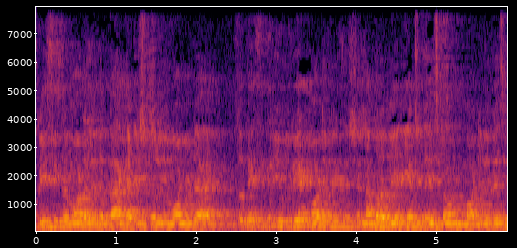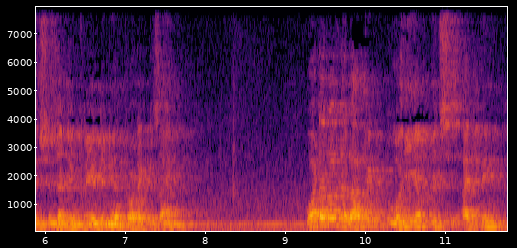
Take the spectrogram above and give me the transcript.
three-seater model in the back additional you wanted to add. So basically you create modularization, number of variants based on modularization that you create in your product design. What are all the rapid OEM, which I think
